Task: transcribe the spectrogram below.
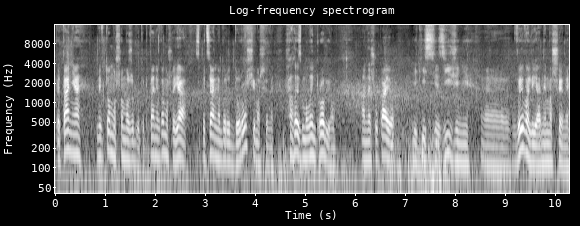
Питання не в тому, що може бути. Питання в тому, що я спеціально беру дорожчі машини, але з малим пробігом, а не шукаю якісь з'їжджені е, вивалі, а не машини,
